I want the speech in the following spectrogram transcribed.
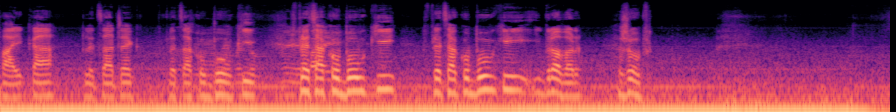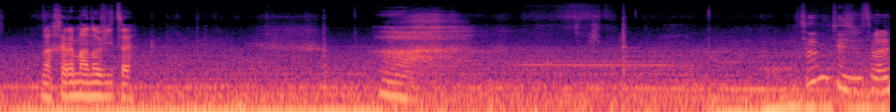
Fajka, plecaczek, w plecaku bułki, w plecaku bułki, w plecaku bułki i browar, żubr. Na Hermanowice. Co mi tu zrzucali?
